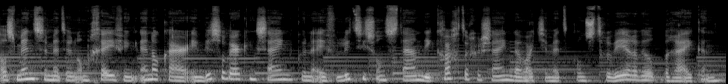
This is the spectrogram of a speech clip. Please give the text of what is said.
Als mensen met hun omgeving en elkaar in wisselwerking zijn, kunnen evoluties ontstaan die krachtiger zijn dan wat je met construeren wilt bereiken.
